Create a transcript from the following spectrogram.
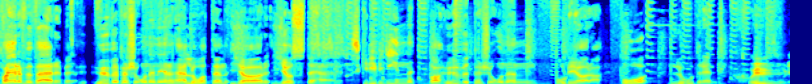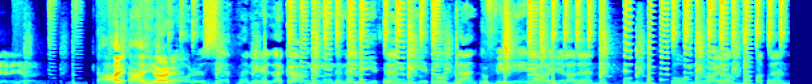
Vad är det för verb? Huvudpersonen i den här låten gör just det här. Skriv in vad huvudpersonen borde göra på lodrätt 7. Ja, han, han gör det. Har du sett min lilla kanin? Den är liten, vit och blank och fin. Jag gillar den. Och nu har jag tappat den.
